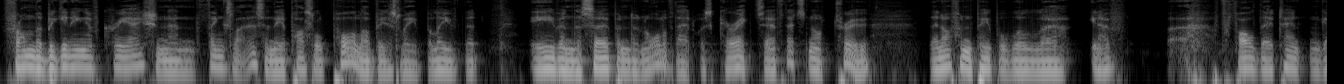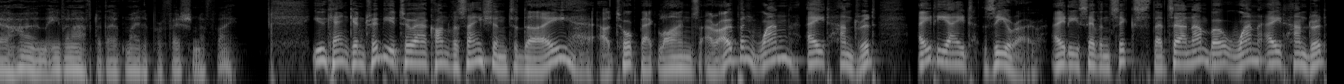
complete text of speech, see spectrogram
from the beginning of creation and things like this. And the Apostle Paul obviously believed that Eve and the serpent and all of that was correct. So if that's not true, then often people will, uh, you know, f- uh, fold their tent and go home even after they've made a profession of faith. You can contribute to our conversation today. Our talkback lines are open 1 800 880 876. That's our number 1 800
